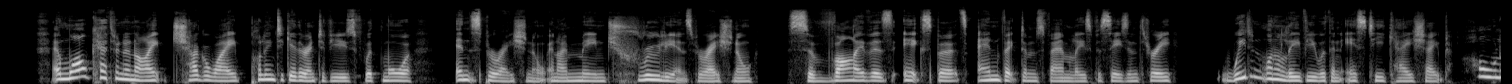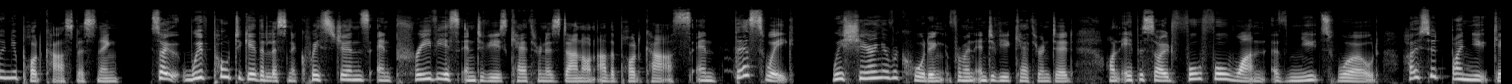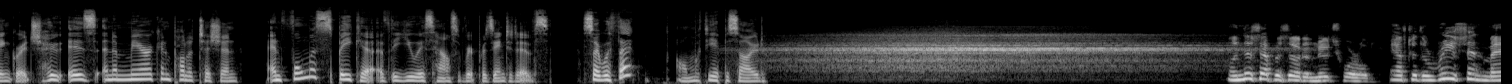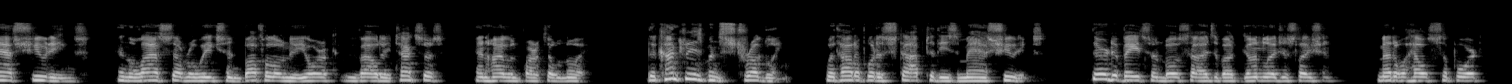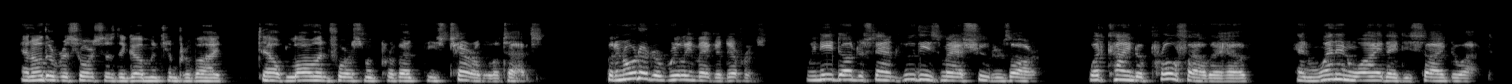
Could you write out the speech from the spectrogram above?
And while Katherine and I chug away pulling together interviews with more inspirational, and I mean truly inspirational, survivors, experts, and victims' families for season three, we didn't want to leave you with an STK shaped hole in your podcast listening. So we've pulled together listener questions and previous interviews Katherine has done on other podcasts. And this week, we're sharing a recording from an interview Katherine did on episode 441 of Newt's World, hosted by Newt Gingrich, who is an American politician and former Speaker of the US House of Representatives. So, with that, on with the episode. On this episode of Newt's World, after the recent mass shootings in the last several weeks in Buffalo, New York, Uvalde, Texas, and Highland Park, Illinois. The country has been struggling with how to put a stop to these mass shootings. There are debates on both sides about gun legislation, mental health support, and other resources the government can provide to help law enforcement prevent these terrible attacks. But in order to really make a difference, we need to understand who these mass shooters are, what kind of profile they have, and when and why they decide to act.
